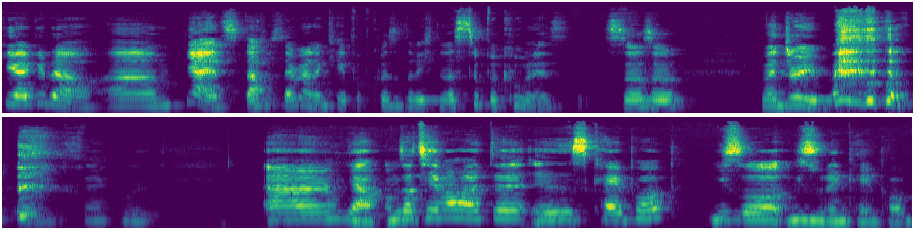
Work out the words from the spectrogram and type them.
ja, genau. Ähm, ja, jetzt darf ich selber einen K-Pop-Kurs unterrichten, was super cool ist. So, so, mein Dream. Sehr cool. Äh, ja, unser Thema heute ist K-Pop. Wieso, wieso denn K-Pop?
